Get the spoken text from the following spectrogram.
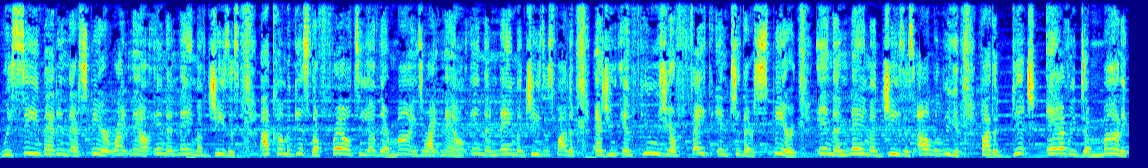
receive that in their spirit right now in the name of Jesus. I come against the frailty of their minds right now in the name of Jesus, Father, as you infuse your faith into their spirit in the name of Jesus. Hallelujah. Father, ditch every demonic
